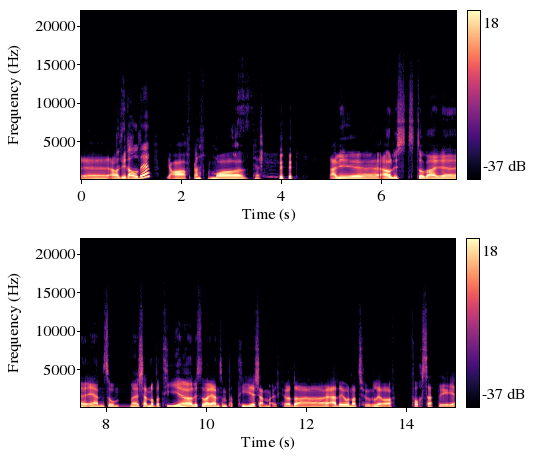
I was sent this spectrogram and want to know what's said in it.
Eh, jeg har lyst Skal det? Ja, må Nei, vi Jeg har lyst til å være en som kjenner partiet, og jeg har lyst til å være en som partiet kjenner. Og da er det jo naturlig å fortsette i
